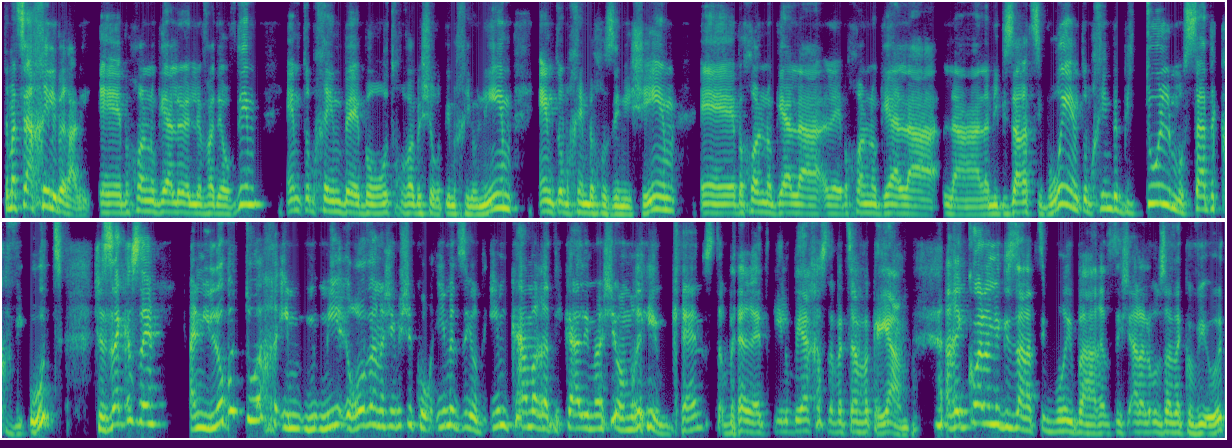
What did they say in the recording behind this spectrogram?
את המצע הכי ליברלי. אה, בכל הנוגע לוועדי עובדים, הם תומכים בבוררות חובה בשירותים חיוניים, הם תומכים בחוזים אישיים, אה, בכל הנוגע, ל, בכל הנוגע ל, ל, למגזר הציבורי, הם תומכים בביטול מוסד הקביעות, שזה כזה, אני לא בטוח אם מי, רוב האנשים שקוראים את זה יודעים כמה רדיקלי מה שאומרים, כן? זאת אומרת, כאילו ביחס למצב הקיים. הרי כל המגזר הציבורי בארץ נשאל על מוסד הקביעות,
